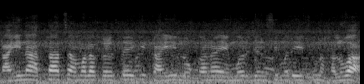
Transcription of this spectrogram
काहींना आताच आम्हाला कळतं आहे की काही लोकांना एमर्जन्सीमध्ये इथून हलवा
